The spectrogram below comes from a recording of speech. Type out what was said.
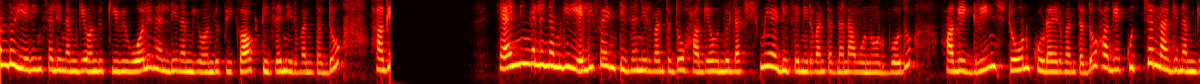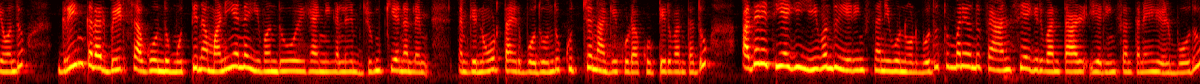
ಒಂದು ಇಯರಿಂಗ್ಸ್ ಅಲ್ಲಿ ನಮಗೆ ಒಂದು ಕಿವಿ ಓಲಿನಲ್ಲಿ ನಮಗೆ ಒಂದು ಪಿಕಾಕ್ ಡಿಸೈನ್ ಇರುವಂತದ್ದು. ಹಾಗೆ ಹ್ಯಾಂಗಿಂಗ್ ಅಲ್ಲಿ ನಮಗೆ ಎಲಿಫೆಂಟ್ ಡಿಸೈನ್ ಇರುವಂತದ್ದು, ಹಾಗೆ ಒಂದು ಲಕ್ಷ್ಮಿಯ ಡಿಸೈನ್ ಇರುವಂತದ್ದು ನಾವು ನೋಡಬಹುದು ಹಾಗೆ ಗ್ರೀನ್ ಸ್ಟೋನ್ ಕೂಡ ಇರುವಂತದ್ದು. ಹಾಗೆ ಕುಚ್ಚನ್ನಾಗಿ ನಮಗೆ ಒಂದು ಗ್ರೀನ್ ಕಲರ್ ಬೀಡ್ಸ್ ಹಾಗೂ ಒಂದು ಮುತ್ತಿನ ಮಣಿಯನ್ನ ಈ ಒಂದು ಹ್ಯಾಂಗಿಂಗ್ ಅಲ್ಲಿ ಜುಮ್ಕಿಯನ್ನ ನಮಗೆ ನೋಡ್ತಾ ಇರಬಹುದು ಒಂದು ಕುಚ್ಚನ್ನಾಗಿ ಕೂಡ ಕೊಟ್ಟಿರುವಂತದ್ದು. ಅದೇ ರೀತಿಯಾಗಿ ಈ ಒಂದು ಇಯರಿಂಗ್ಸ್ನ ನೀವು ನೋಡಬಹುದು ತುಂಬಾನೇ ಒಂದು ಫ್ಯಾನ್ಸಿ ಆಗಿರುವಂತಹ ಇಯರಿಂಗ್ಸ್ ಅಂತಾನೆ ಹೇಳ್ಬಹುದು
